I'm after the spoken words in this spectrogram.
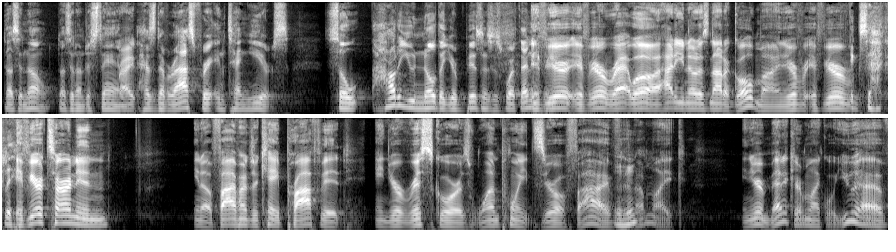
Doesn't know. Doesn't understand. Right. Has never asked for it in ten years. So, how do you know that your business is worth anything? If you're if you're a rat, well, how do you know it's not a gold mine? You're, if you're Exactly. if you're turning, you know, 500k profit and your risk score is 1.05, Mm-hmm. I'm like, and you're a Medicare, I'm like, well, you have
